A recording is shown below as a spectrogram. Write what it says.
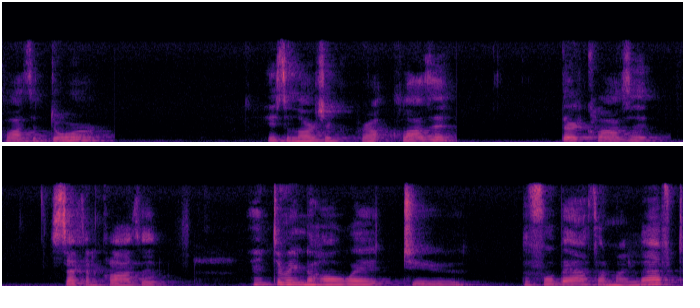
closet door. Here's a larger closet, third closet, second closet. Entering the hallway to the full bath on my left.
